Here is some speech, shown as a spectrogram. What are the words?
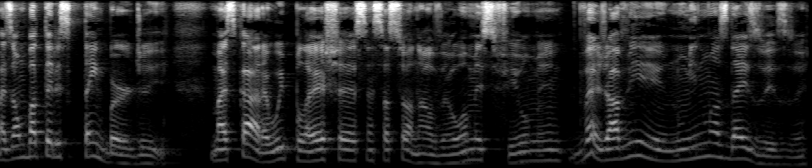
Mas é um baterista que tem Bird aí. Mas, cara, o Whiplash é sensacional, velho. Eu amo esse filme. Velho, já vi no mínimo umas 10 vezes, velho.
